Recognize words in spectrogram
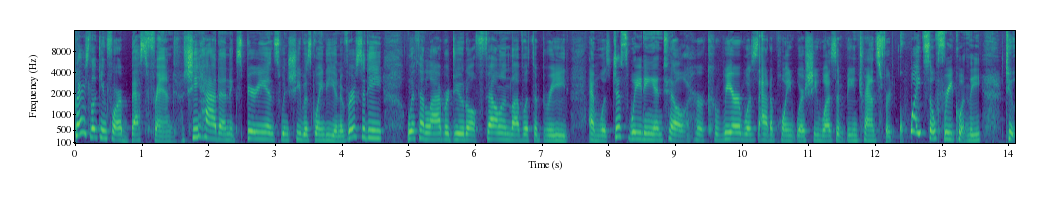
Claire's looking for a best friend. She had an experience when she was going to university with a Labradoodle, fell in love with the breed, and was just waiting until her career was at a point where she wasn't being transferred quite so frequently to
